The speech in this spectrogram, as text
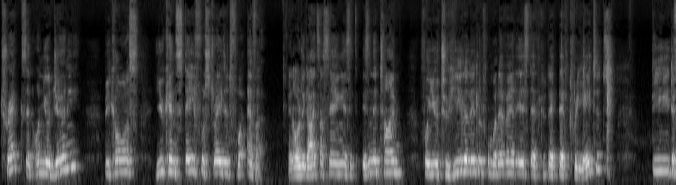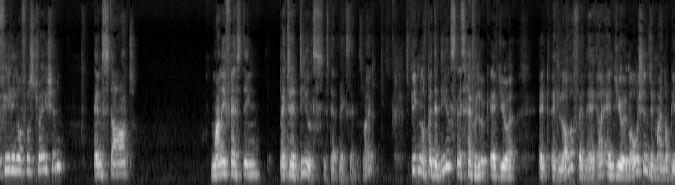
tracks and on your journey because you can stay frustrated forever. And all the guides are saying is, isn't it time for you to heal a little from whatever it is that, that, that created the, the feeling of frustration and start manifesting better deals, if that makes sense, right? Speaking of better deals, let's have a look at your at, at love and and your emotions. It might not be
